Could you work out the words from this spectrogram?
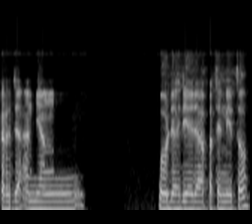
kerjaan yang udah dia dapetin itu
